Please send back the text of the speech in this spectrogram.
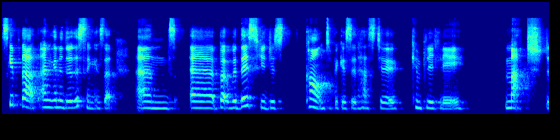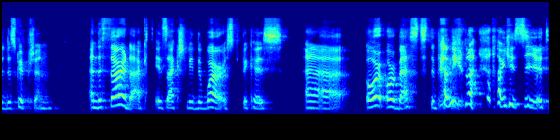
skip that. I'm gonna do this thing instead. And uh, but with this, you just can't because it has to completely match the description. And the third act is actually the worst because uh, or or best depending on how you see it.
